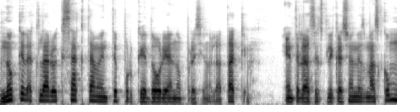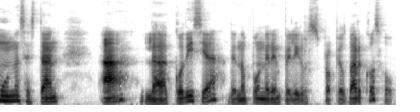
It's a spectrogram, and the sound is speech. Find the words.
no queda claro exactamente por qué Doria no presionó el ataque. Entre las explicaciones más comunes están a la codicia de no poner en peligro sus propios barcos, o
